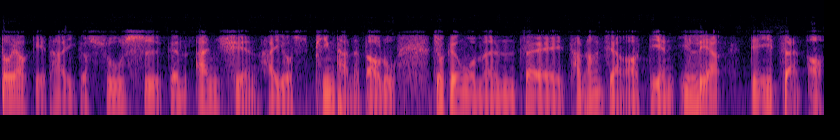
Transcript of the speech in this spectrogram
都要给他一个舒适跟安全还有平坦的道路，就跟我们在常常讲啊，点一亮，点一盏啊。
